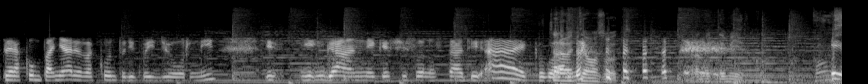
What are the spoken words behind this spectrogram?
per accompagnare il racconto di quei giorni, gli inganni che ci sono stati. Ah, ecco, guarda. Ce la mettiamo sotto. la mette Mirko. E...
